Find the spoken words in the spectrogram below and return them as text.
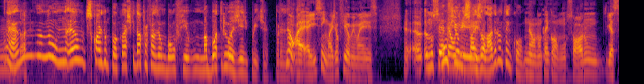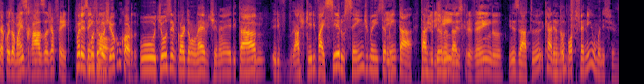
É, não, não, eu discordo um pouco. Eu acho que dá pra fazer um bom filme, uma boa trilogia de Preacher, por exemplo. Não, aí sim, mais de um filme, mas eu, eu não sei um até filme onde... só isolado não tem como. Não, não tem como. Um só não ia ser a coisa mais rasa já feita. Por exemplo, uma trilogia ó, eu concordo. O Joseph Gordon-Levitt, né? Ele tá, uhum. ele acho que ele vai ser o Sandman e Sim. também tá tá ajudando Dirigindo, a escrevendo. Exato. Cara, eu não boto fé nenhuma nesse filme.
